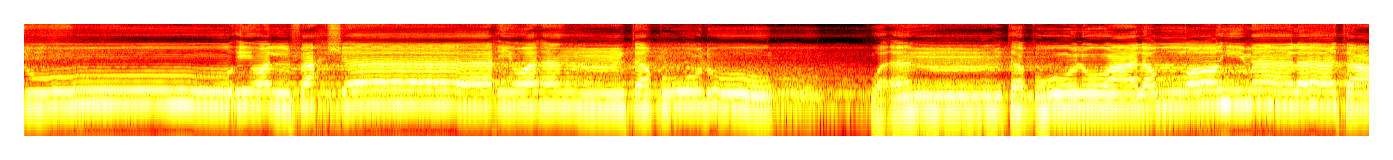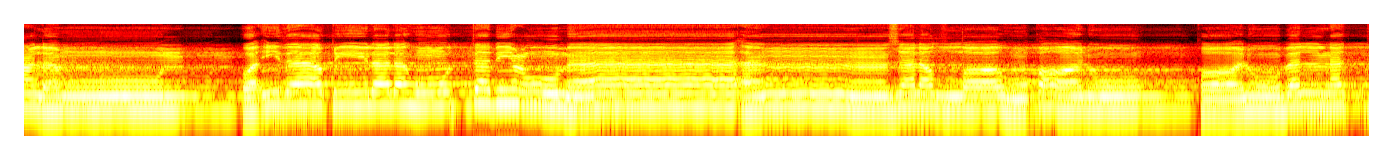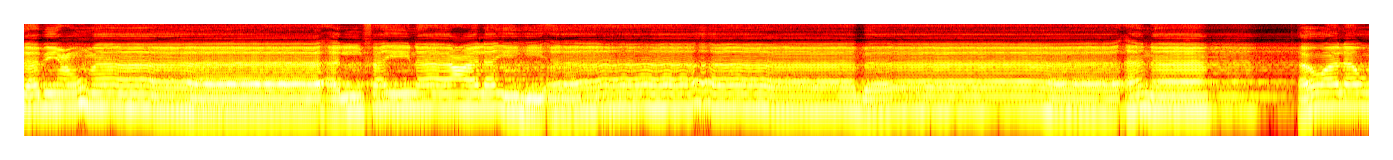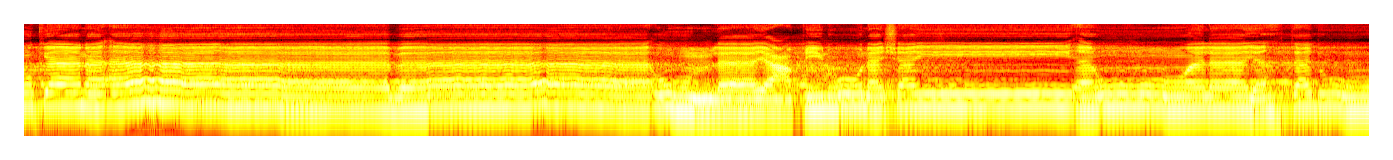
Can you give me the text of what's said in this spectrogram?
والفحشاء وأن تقولوا وأن تقولوا على الله ما لا تعلمون. وإذا قيل لهم اتبعوا ما أنزل الله قالوا قالوا بل نتبع ما وألفينا عليه آباءنا أولو كان آباؤهم لا يعقلون شيئا ولا يهتدون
